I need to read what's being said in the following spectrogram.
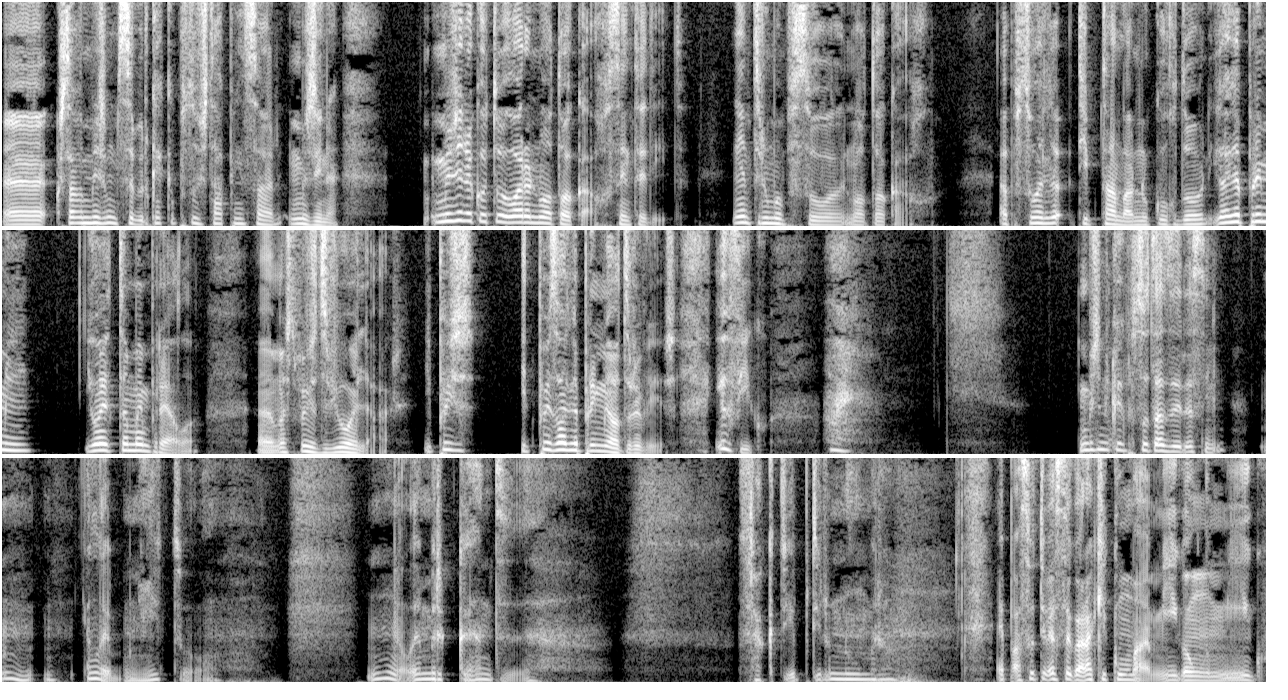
Uh, gostava mesmo de saber o que é que a pessoa está a pensar. Imagina, imagina que eu estou agora no autocarro, sentadito, entre uma pessoa no autocarro a pessoa olha, tipo, está a andar no corredor e olha para mim. E olha também para ela. Uh, mas depois devia olhar. E depois, e depois olha para mim outra vez. E eu fico. Ai. Imagina que a pessoa está a dizer assim: hum, Ele é bonito. Hum, ele é marcante. Será que devia pedir o um número? É pá, se eu estivesse agora aqui com uma amiga ou um amigo,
